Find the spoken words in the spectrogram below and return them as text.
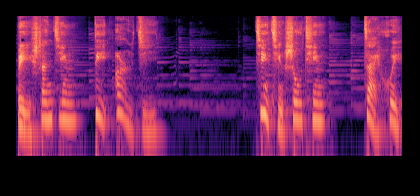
北山经第二集敬请收听再会。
